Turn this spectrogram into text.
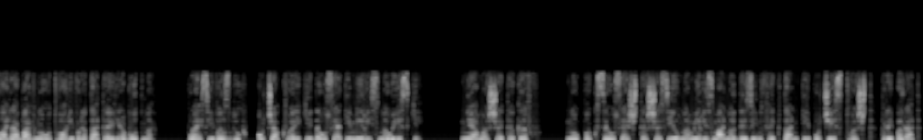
Лара бавно отвори вратата и я бутна. Пое си въздух, очаквайки да усети мирис на уиски. Нямаше такъв. Но пък се усещаше силна миризма на дезинфектант и почистващ препарат.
